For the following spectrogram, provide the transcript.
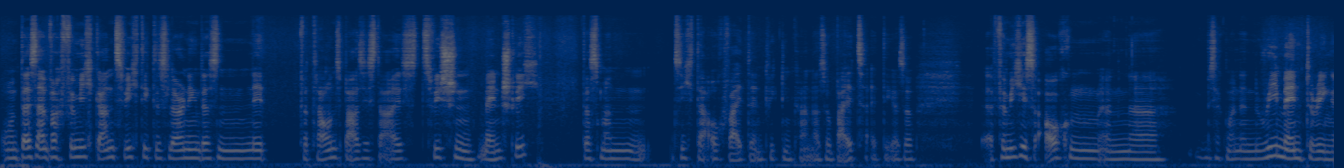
Und da ist einfach für mich ganz wichtig, das Learning, dass eine Vertrauensbasis da ist, zwischenmenschlich, dass man sich da auch weiterentwickeln kann, also beidseitig. Also äh, für mich ist auch ein, ein äh, wie sagt man, ein Rementoring,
